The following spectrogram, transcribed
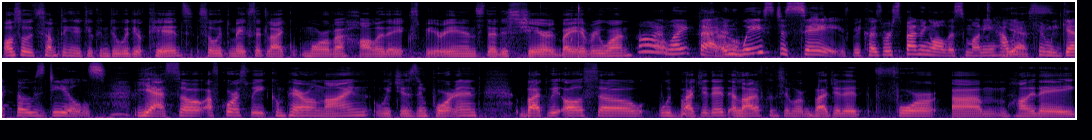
Also, it's something that you can do with your kids, so it makes it like more of a holiday experience that is shared by everyone. Oh, I like that. So. And ways to save because we're spending all this money. How yes. can we get those deals? Yes. So of course we compare online, which is important, but we also we budgeted a lot of consumers budgeted for um, holiday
